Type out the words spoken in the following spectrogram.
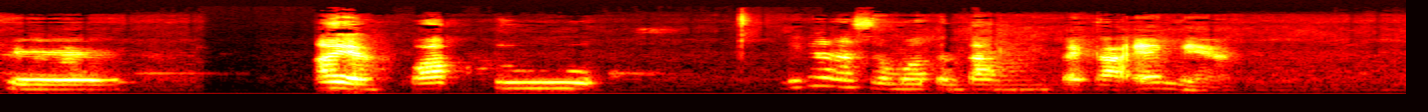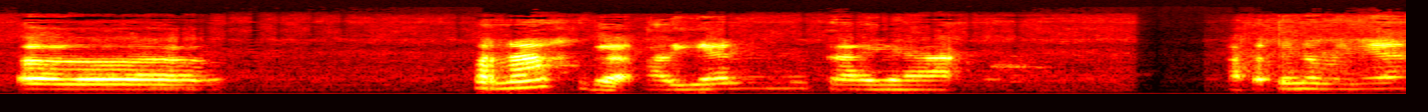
Okay. ah ya waktu ini kan semua tentang PKM ya. Uh, pernah nggak kalian kayak apa tuh namanya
